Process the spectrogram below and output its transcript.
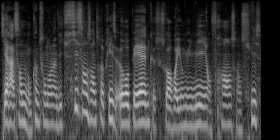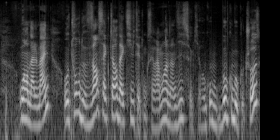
qui rassemble, donc, comme son nom l'indique, 600 entreprises européennes, que ce soit au Royaume-Uni, en France, en Suisse ou en Allemagne, autour de 20 secteurs d'activité. Donc c'est vraiment un indice qui regroupe beaucoup, beaucoup de choses.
